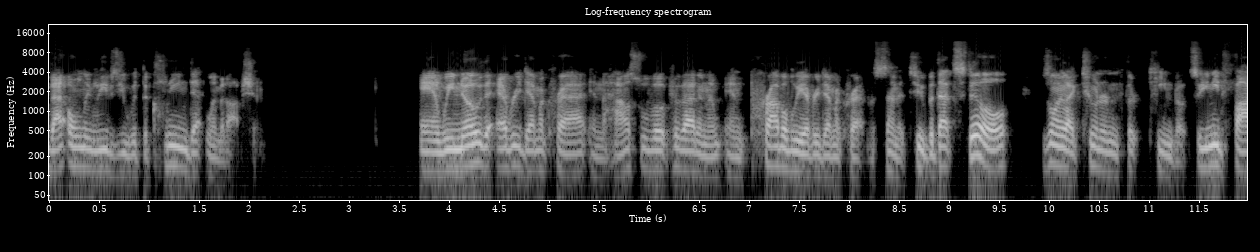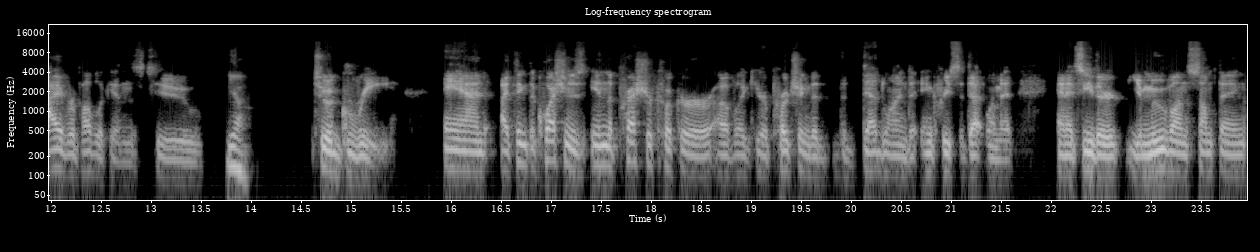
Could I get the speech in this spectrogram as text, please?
that only leaves you with the clean debt limit option. And we know that every Democrat in the House will vote for that, and, and probably every Democrat in the Senate too. But that still is only like 213 votes. So you need five Republicans to yeah to agree. And I think the question is in the pressure cooker of like you're approaching the, the deadline to increase the debt limit, and it's either you move on something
